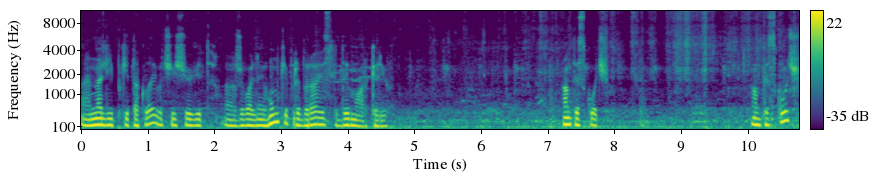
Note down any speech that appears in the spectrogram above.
Е, Наліпки та клей очищує від е, жувальної гумки, прибирає сліди маркерів. Антискотч. Антискотч.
